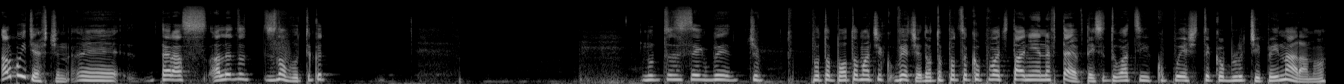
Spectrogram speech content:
Albo i dziewczyn. Yy, Teraz, ale to znowu, tylko... No to jest jakby... Czy po to, po to macie... Wiecie, no to po co kupować tanie NFT? W tej sytuacji kupuje się tylko blue chipy i nara, no.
